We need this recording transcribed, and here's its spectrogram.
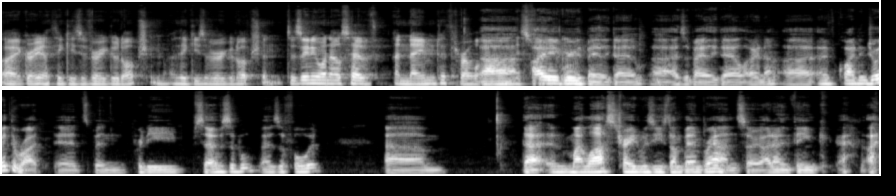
I agree. I think he's a very good option. I think he's a very good option. Does anyone else have a name to throw at Uh, this I agree line? with Bailey Dale. Uh, as a Bailey Dale owner, uh, I've quite enjoyed the ride. It's been pretty serviceable as a forward. Um, that and my last trade was used on Ben Brown, so I don't think I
